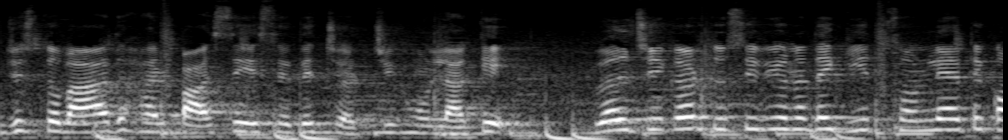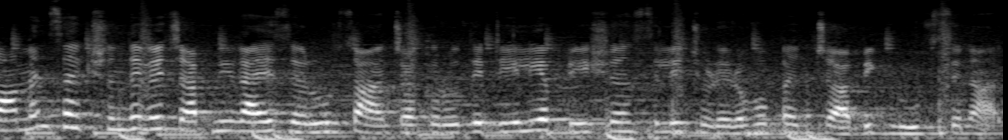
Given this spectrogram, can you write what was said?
ਜਿਸ ਤੋਂ ਬਾਅਦ ਹਰ ਪਾਸੇ ਇਸੇ ਤੇ ਚਰਚੇ ਹੋਣ ਲੱਗੇ ਵੈਲ ਜੇਕਰ ਤੁਸੀਂ ਵੀ ਉਹਨਾਂ ਦੇ ਗੀਤ ਸੁਣ ਲਿਆ ਤੇ ਕਮੈਂਟ ਸੈਕਸ਼ਨ ਦੇ ਵਿੱਚ ਆਪਣੀ رائے ਜ਼ਰੂਰ ਸਾਂਝਾ ਕਰੋ ਤੇ ਡੇਲੀ ਅਪਡੇਸ਼ਨਸ ਲਈ ਜੁੜੇ ਰਹੋ ਪੰਜਾਬੀ ਗਰੂਵਸ ਦੇ ਨਾਲ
